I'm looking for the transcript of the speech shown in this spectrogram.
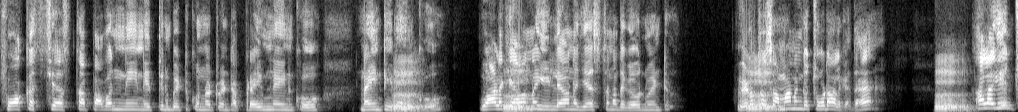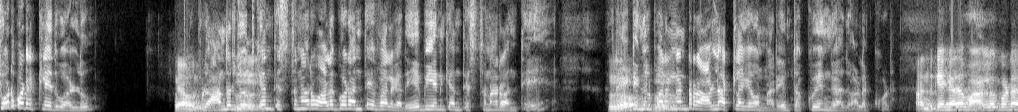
ఫోకస్ చేస్తా పవన్ని నెత్తిన పెట్టుకున్నటువంటి ఆ ప్రైమ్ నైన్ కో నైన్టీ నైన్ కో వాళ్ళకి Hmm. ఏమన్నా వీళ్ళు ఏమన్నా చేస్తున్నది గవర్నమెంట్ వీళ్ళతో Hmm. సమానంగా చూడాలి కదా అలాగేం చూడబడట్లేదు వాళ్ళు. ఇప్పుడు ఆంధ్రజ్యోతికి ఎంత ఇస్తున్నారో? వాళ్ళకి కూడా అంతే ఇవ్వాలి కదా. ఏబిఎన్కి ఎంత ఇస్తున్నారో అంతే. రేటింగ్ల పరంగా. అంటారు వాళ్ళు అట్లాగే ఉన్నారు. ఏం తక్కువేం కాదు వాళ్ళకి కూడా. అందుకే కదా వాళ్ళు కూడా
